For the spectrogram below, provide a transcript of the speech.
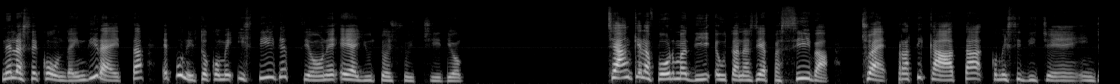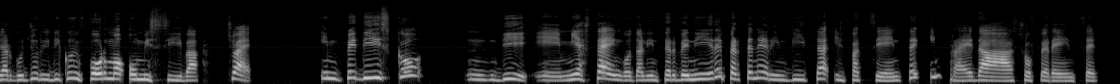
nella seconda, indiretta, è punito come istigazione e aiuto al suicidio. C'è anche la forma di eutanasia passiva, cioè praticata, come si dice in gergo giuridico, in forma omissiva, cioè impedisco di, eh, mi astengo dall'intervenire per tenere in vita il paziente in preda a sofferenze.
